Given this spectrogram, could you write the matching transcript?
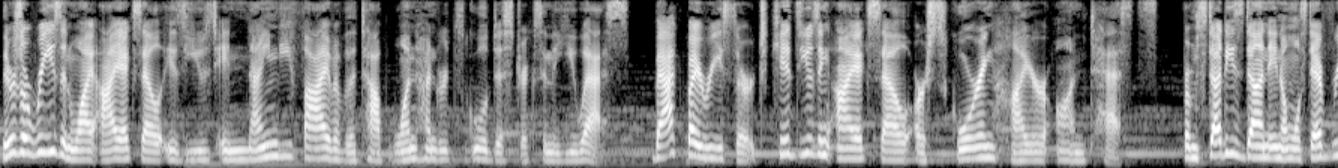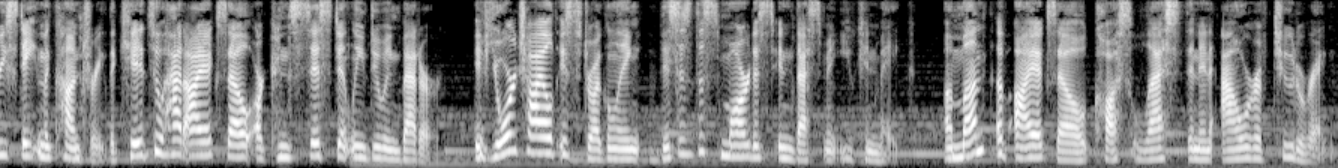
There's a reason why IXL is used in 95 of the top 100 school districts in the US. Backed by research, kids using IXL are scoring higher on tests. From studies done in almost every state in the country, the kids who had IXL are consistently doing better. If your child is struggling, this is the smartest investment you can make. A month of IXL costs less than an hour of tutoring.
